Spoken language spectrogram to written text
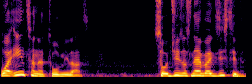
Well, internet told me that. So Jesus never existed.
